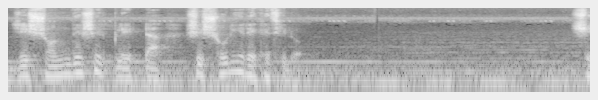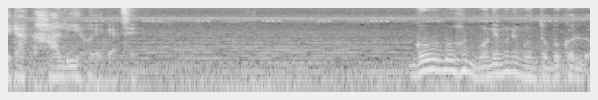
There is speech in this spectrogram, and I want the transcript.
যে সন্দেশের প্লেটটা সে সরিয়ে রেখেছিল, সেটা খালি হয়ে গেছে। গৌরমোহন মনে মনে মন্তব্য করল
